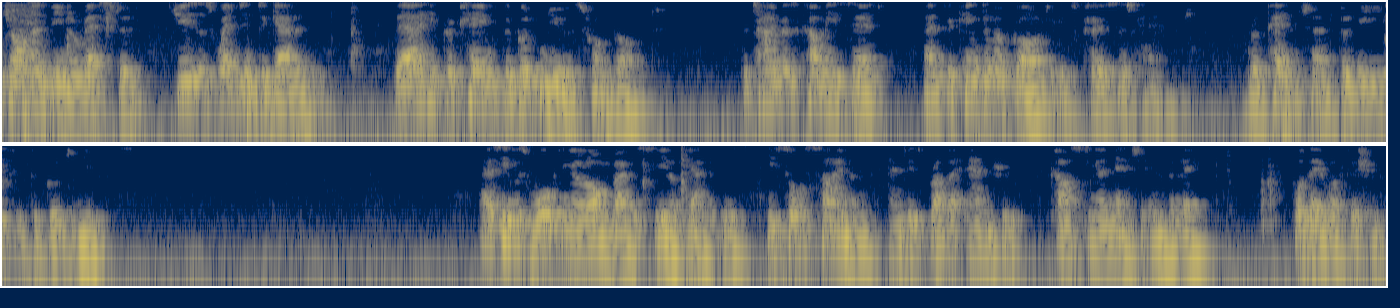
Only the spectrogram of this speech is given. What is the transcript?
John had been arrested, Jesus went into Galilee. There he proclaimed the good news from God. The time has come, he said, and the kingdom of God is close at hand. Repent and believe the good news. As he was walking along by the Sea of Galilee, he saw Simon and his brother Andrew casting a net in the lake, for they were fishermen.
